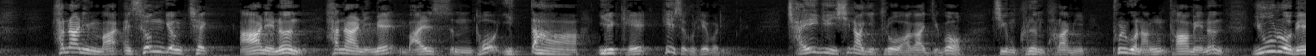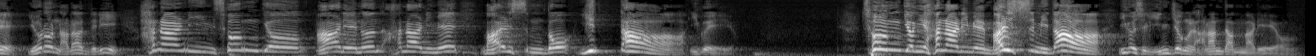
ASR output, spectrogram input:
하나님 말- 성경책 안에는 하나님의 말씀도 있다 이렇게 해석을 해버린 거예요. 자유주의 신학이 들어와 가지고 지금 그런 바람이 불고 난 다음에는 유럽의 여러 나라들이 하나님 성경 안에는 하나님의 말씀도 있다 이거예요. 성경이 하나님의 말씀이다 이것을 인정을 안 한단 말이에요.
